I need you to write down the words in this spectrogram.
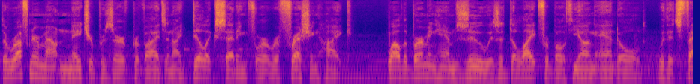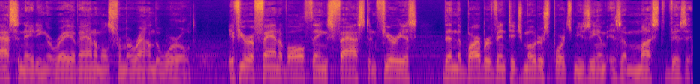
The Ruffner Mountain Nature Preserve provides an idyllic setting for a refreshing hike, while the Birmingham Zoo is a delight for both young and old, with its fascinating array of animals from around the world. If you're a fan of all things fast and furious, then the Barber Vintage Motorsports Museum is a must-visit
